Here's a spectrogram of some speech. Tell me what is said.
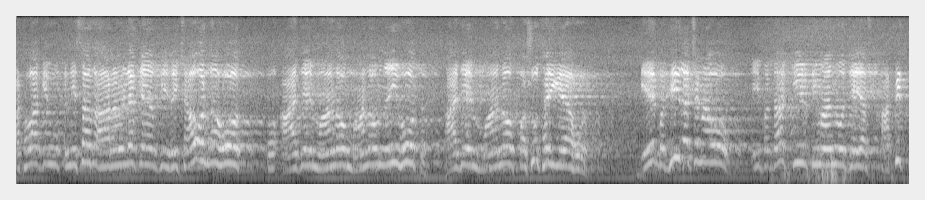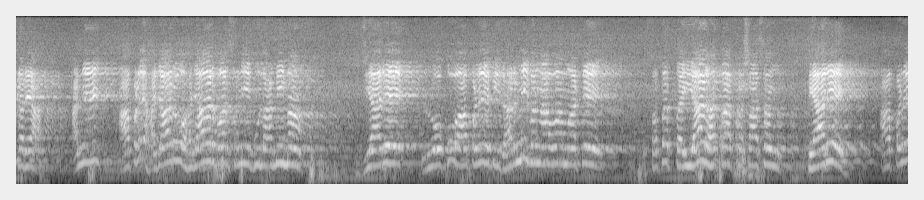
અથવા કે ઉપનિષદ આરણ્ય કે ઋષાઓ ન હોત તો આજે માનવ માનવ નહીં હોત આજે માનવ પશુ થઈ ગયા હોત એ બધી રચનાઓ એ બધા કીર્તિમાનો જે સ્થાપિત કર્યા અને આપણે હજારો હજાર વર્ષની ગુલામીમાં જ્યારે લોકો આપણે વિધર્મી બનાવવા માટે સતત તૈયાર હતા પ્રશાસન ત્યારે આપણે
